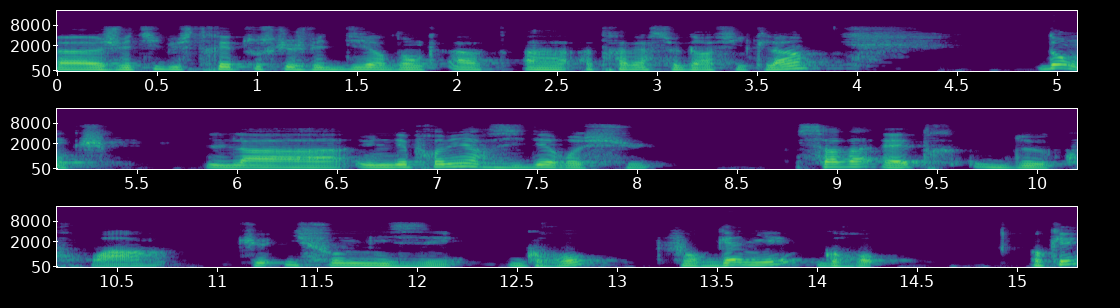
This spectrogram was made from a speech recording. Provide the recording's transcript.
Euh, je vais t'illustrer tout ce que je vais te dire donc à, travers ce graphique-là. Donc, la, une des premières idées reçues, ça va être de croire qu'il faut miser gros pour gagner gros. Ok,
